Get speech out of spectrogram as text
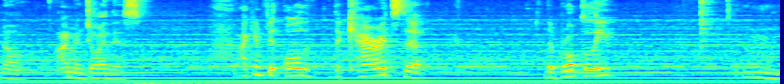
no I'm enjoying this I can feel all the carrots the the broccoli mm.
